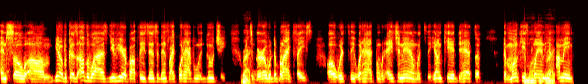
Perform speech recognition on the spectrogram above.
And so, um, you know, because otherwise you hear about these incidents like what happened with Gucci, right. with the girl with the black face, or with the what happened with H and M with the young kid that had the the monkeys the monkey, playing. Right. I mean,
